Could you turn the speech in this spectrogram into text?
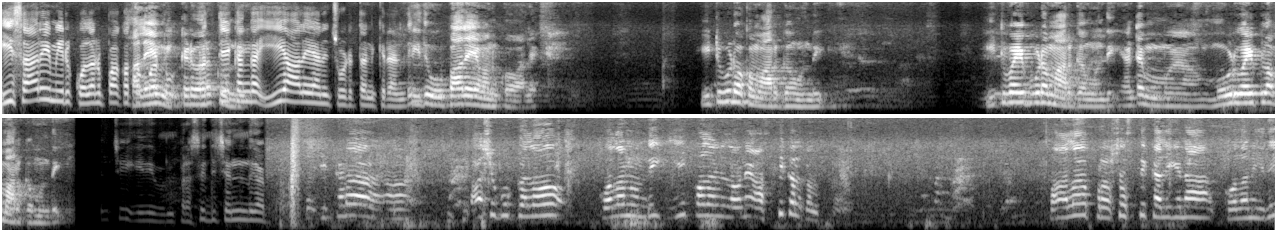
ఈసారి మీరు కొలనుపాకతో. ప్రత్యేకంగా ఈ ఆలయాన్ని చూడటానికి రండి. ఇది ఉపాలయం అనుకోవాలి. ఇటు కూడా ఒక మార్గం ఉంది. ఇటువైపు కూడా మార్గం ఉంది. అంటే మూడు వైపులా మార్గం ఉంది. ప్రసిద్ధి చెందింది ఇక్కడ ఆ, కొలను ఉంది ఈ కొలనిలోనే అస్థికలు కలుపుతారు. చాలా ప్రశస్తి కలిగిన కొలని ఇది.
